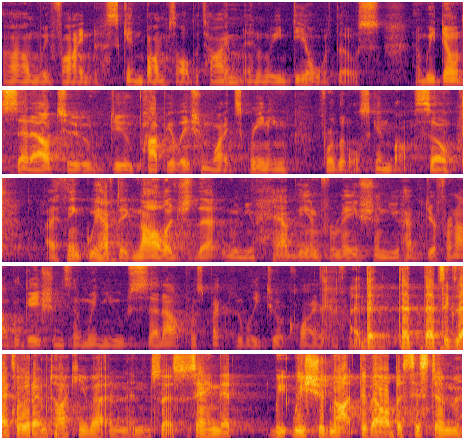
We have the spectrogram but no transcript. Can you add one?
Um, we find skin bumps all the time, and we deal with those. And we don't set out to do population-wide screening for little skin bumps. So I think we have to acknowledge that when you have the information, you have different obligations than when you set out prospectively to acquire information. Uh, that, that, that's exactly what I'm talking about, and, and so, so saying that we, we should not develop a system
